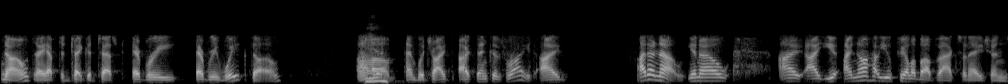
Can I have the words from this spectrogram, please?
No, they have to take a test every every week though, um, Yeah. and which I I think is right. I I don't know. You know, I I you- I know how you feel about vaccinations.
